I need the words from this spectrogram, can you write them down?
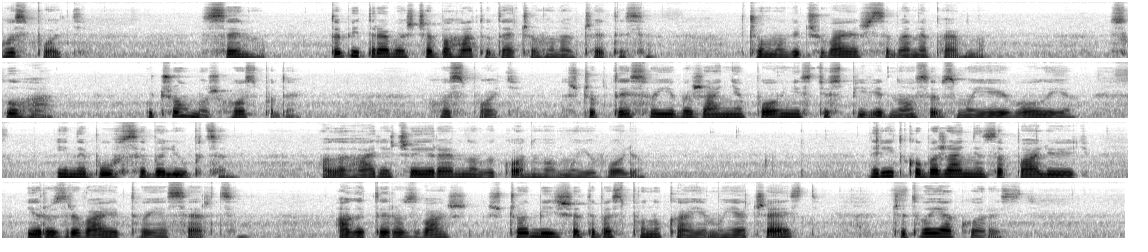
Господь, сину, тобі треба ще багато дечого навчитися, в чому відчуваєш себе непевно. Слуга, у чому ж, Господи? Господь, щоб ти свої бажання повністю співвідносив з моєю волею і не був себелюбцем, але гаряче і ревно виконував мою волю. Нерідко бажання запалюють і розривають твоє серце, але ти розваж, що більше тебе спонукає, моя честь чи твоя користь.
